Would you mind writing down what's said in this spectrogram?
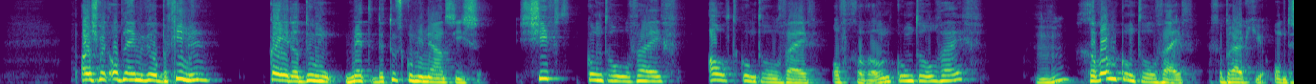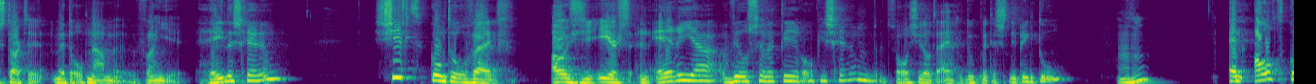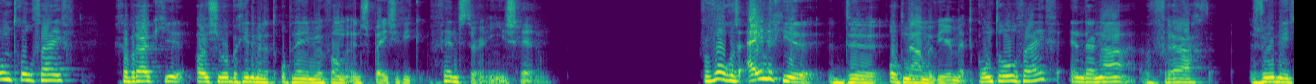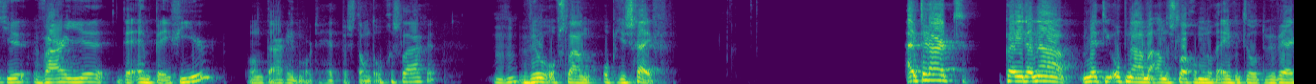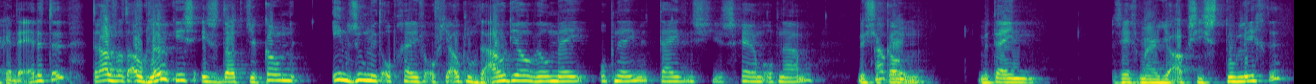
Als je met opnemen wil beginnen, kan je dat doen met de toetscombinaties Shift Ctrl 5, Alt Ctrl 5 of gewoon Ctrl 5. Mhm. Gewoon Ctrl 5 gebruik je om te starten met de opname van je hele scherm. Shift Ctrl 5 als je eerst een area wil selecteren op je scherm, zoals je dat eigenlijk doet met de snipping tool. Mhm. En Alt Ctrl 5 gebruik je als je wil beginnen met het opnemen van een specifiek venster in je scherm. Vervolgens eindig je de opname weer met Ctrl 5 en daarna vraagt Zoometje waar je de MP4, want daarin wordt het bestand opgeslagen, Mhm. wil opslaan op je schijf. Uiteraard kan je daarna met die opname aan de slag om nog eventueel te bewerken en te editen. Trouwens, wat ook leuk is, is dat je kan in Zoomit opgeven of je ook nog de audio wil mee opnemen tijdens je schermopname. Dus je kan meteen zeg maar je acties toelichten.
